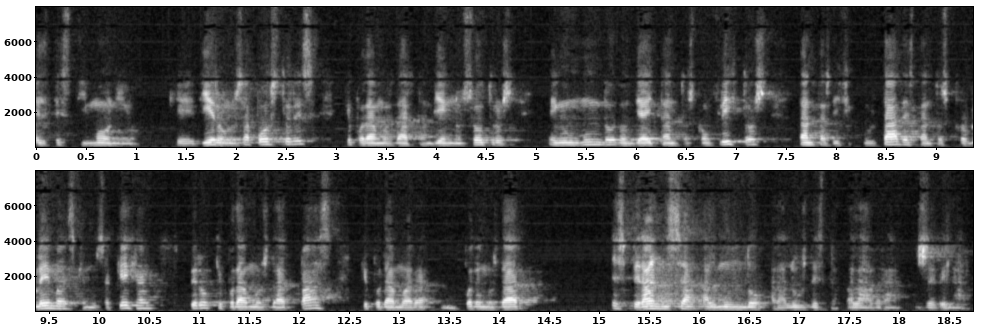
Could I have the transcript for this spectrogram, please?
el testimonio dieron los apóstoles, que podamos dar también nosotros en un mundo donde hay tantos conflictos, tantas dificultades, tantos problemas que nos aquejan, pero que podamos dar paz, que podamos, podemos dar esperanza al mundo a la luz de esta palabra revelada.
